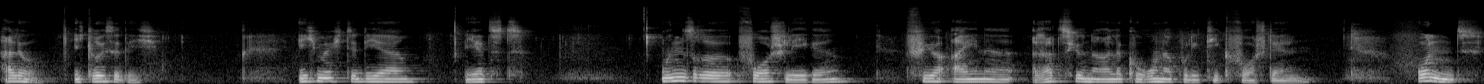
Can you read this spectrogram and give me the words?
Hallo, ich grüße dich. Ich möchte dir jetzt unsere Vorschläge für eine rationale Corona-Politik vorstellen und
